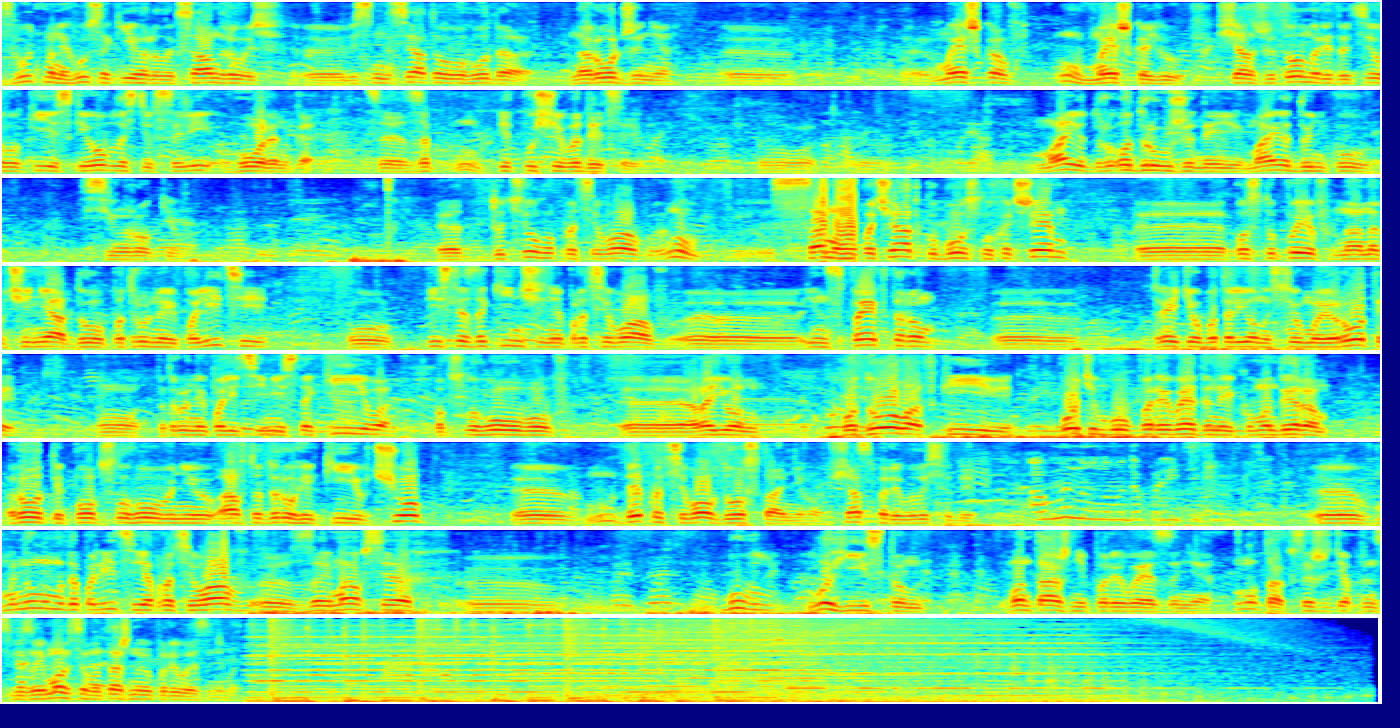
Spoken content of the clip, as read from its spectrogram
Звуть мене Гусак Ігор Олександрович, е, 80-го року народження. е, е, Мешкав, ну, мешкаю зараз в Житомирі, до цього в Київській області в селі Горенка. Це за, ну, під Пущою Водицею. От. е, Маю одружений, маю доньку 7 років. Е, До цього працював ну, з самого початку, був слухачем, е, поступив на навчання до патрульної поліції. Після закінчення працював е, інспектором 3-го батальйону 7-ї роти патрульної поліції міста Києва, обслуговував е, район Подола в Києві. Потім був переведений командиром роти по обслуговуванню автодороги Київ-Чоп, е, ну, де працював до останнього. Зараз перевели сюди. А в минулому до поліції ви працювали? Е, В минулому до поліції я працював, е, займався, е, був логістом, вантажні перевезення. Ну так, все життя в принципі займався вантажними перевезеннями.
